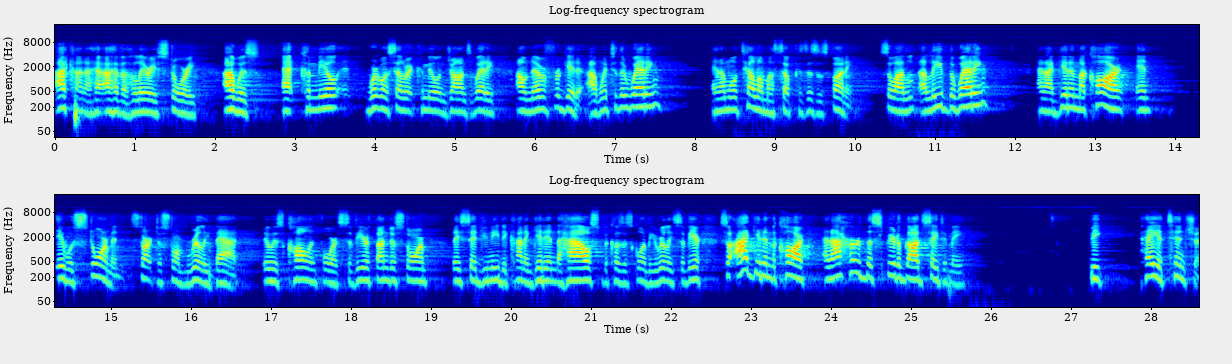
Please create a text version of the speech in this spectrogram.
I kind of ha- I have a hilarious story. I was at Camille. We're going to celebrate Camille and John's wedding. I'll never forget it. I went to their wedding, and I'm going to tell on myself because this is funny. So I, I leave the wedding, and I get in my car, and it was storming, start to storm really bad. It was calling for a severe thunderstorm. They said you need to kind of get in the house because it's going to be really severe. So I get in the car, and I heard the Spirit of God say to me, Be Pay attention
